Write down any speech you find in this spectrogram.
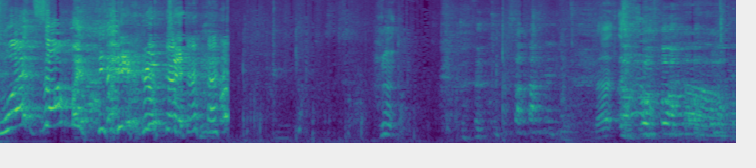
What's up with you? What?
